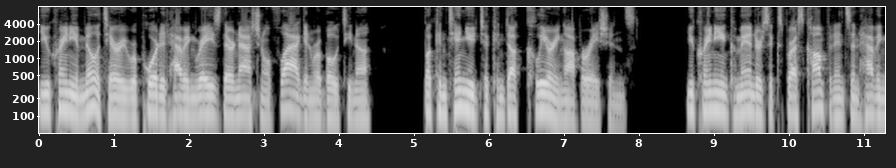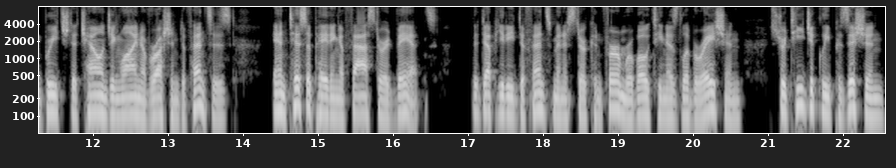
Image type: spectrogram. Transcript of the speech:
The Ukrainian military reported having raised their national flag in Robotyne, but continued to conduct clearing operations. Ukrainian commanders expressed confidence in having breached a challenging line of Russian defenses anticipating a faster advance. The deputy defense minister confirmed Robotyne's liberation, strategically positioned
